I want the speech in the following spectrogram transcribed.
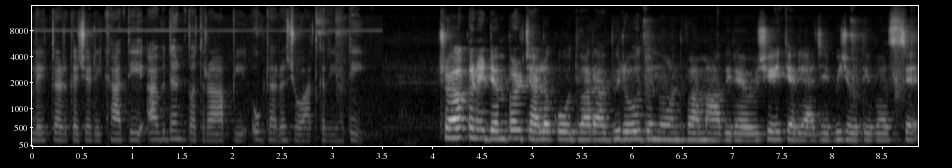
કલેક્ટર કચેરી ખાતે આવેદનપત્ર આપી ઉગ્ર રજૂઆત કરી હતી. ટ્રક અને ડમ્પર ચાલકો દ્વારા વિરોધ નોંધવામાં આવી રહ્યો છે ત્યારે આજે બીજો દિવસ છે.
